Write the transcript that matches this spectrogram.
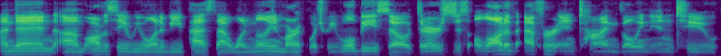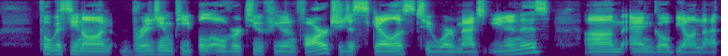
and then um, obviously we want to be past that 1 million mark, which we will be. So there's just a lot of effort and time going into focusing on bridging people over to few and far to just scale us to where Magic Eden is, um, and go beyond that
